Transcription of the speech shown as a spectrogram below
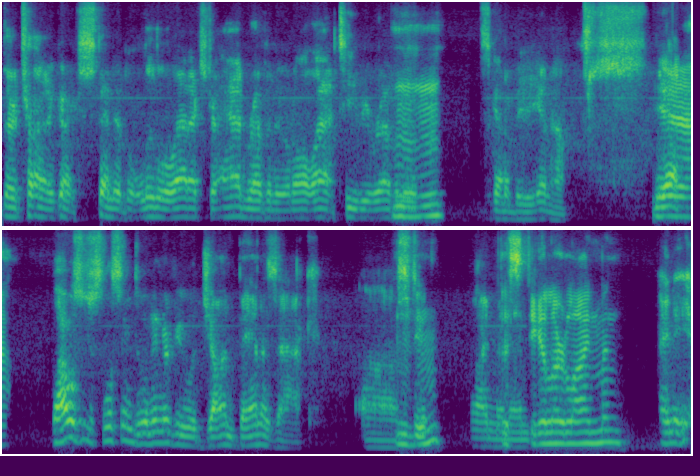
They're trying to extend it a little. That extra ad revenue and all that TV revenue Mhm. is going to be, you know. Yeah. yeah, I was just listening to an interview with John Banaszak, uh, Steel mhm. lineman, the and, Steeler lineman. and he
